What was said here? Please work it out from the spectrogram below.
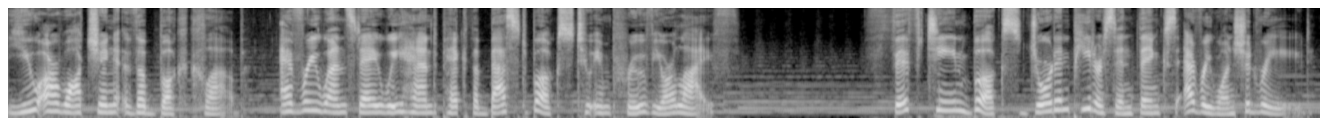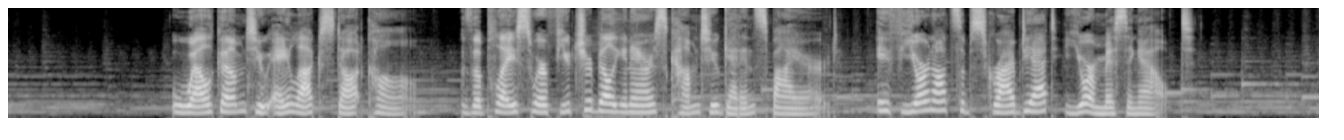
You are watching The Book Club. Every Wednesday, we handpick the best books to improve your life. 15 books Jordan Peterson thinks everyone should read. Welcome to alux.com, the place where future billionaires come to get inspired. If you're not subscribed yet, you're missing out.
